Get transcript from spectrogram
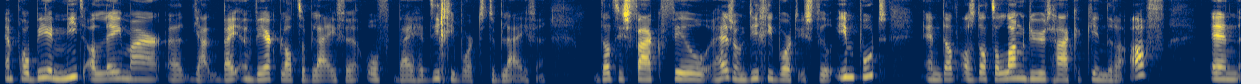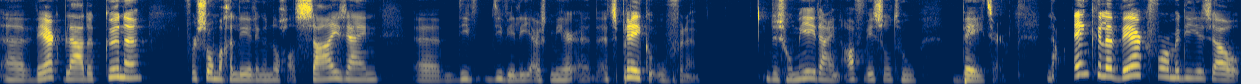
en probeer niet alleen maar uh, ja, bij een werkblad te blijven of bij het digibord te blijven. Dat is vaak veel, zo'n digibord is veel input en dat, als dat te lang duurt, haken kinderen af. En werkbladen kunnen voor sommige leerlingen nogal saai zijn uh, die, die willen juist meer uh, het spreken oefenen. Dus hoe meer je daarin afwisselt, hoe beter. Nou, enkele werkvormen die je zou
